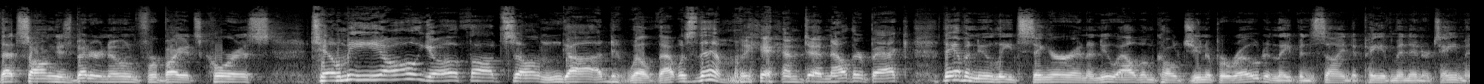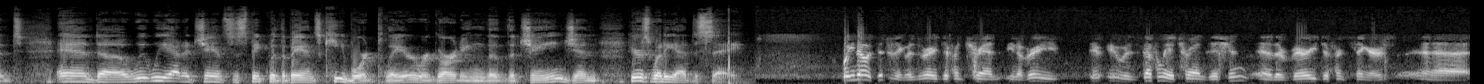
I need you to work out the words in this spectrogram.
that song is better known for by its chorus. Tell me all your thoughts on God. Well, that was them. and uh, now they're back. They have a new lead singer and a new album called Juniper Road, and they've been signed to Pavement Entertainment. And uh, we, we had a chance to speak with the band's keyboard player regarding the, the change, and here's what he had to say. Well, you know, it's interesting. It was a very different trans. You know, very. It, it was definitely a transition. Uh, they're very different singers, uh,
